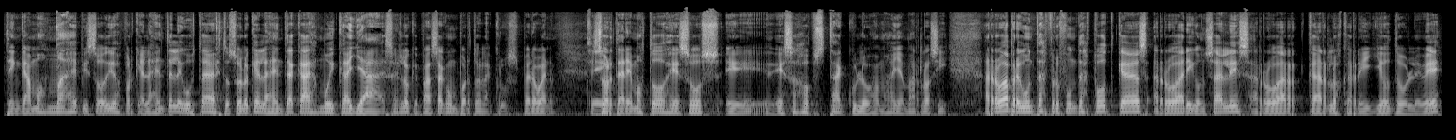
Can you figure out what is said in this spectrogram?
tengamos más episodios porque a la gente le gusta esto, solo que la gente acá es muy callada. Eso es lo que pasa con Puerto La Cruz. Pero bueno, Sí. sortearemos todos esos, eh, esos obstáculos, vamos a llamarlo así. Arroba Preguntas Profundas Podcast, arroba Ari González, arroba Carlos Carrillo W,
